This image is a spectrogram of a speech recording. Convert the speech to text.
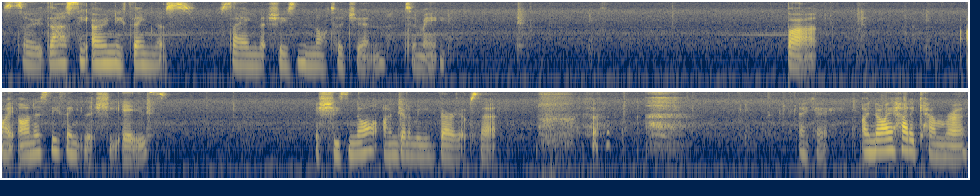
So that's the only thing that's saying that she's not a Jinn to me. But I honestly think that she is. If she's not, I'm going to be very upset. okay, I know I had a camera,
